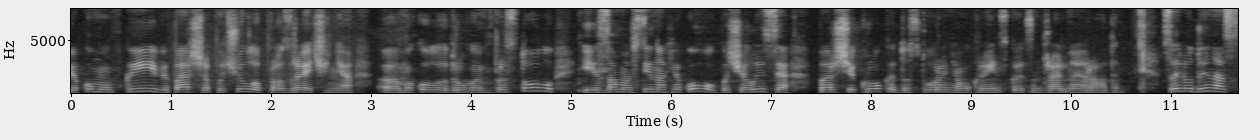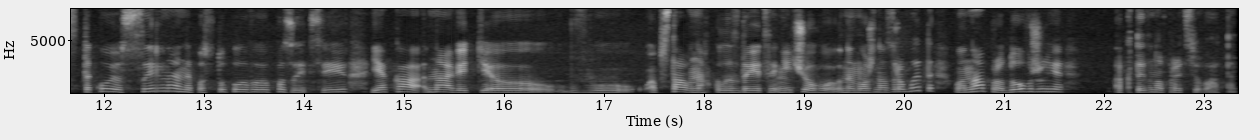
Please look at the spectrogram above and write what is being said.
в якому в Києві перше почуло про зречення е, Миколою II престолу, і саме в стінах якого почалися перші кроки до створення Української центральної ради. Це людина з такою сильною непоступливою позицією, яка навіть е, в обставинах, коли здається, нічого не можна зробити, вона продовжує активно працювати.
